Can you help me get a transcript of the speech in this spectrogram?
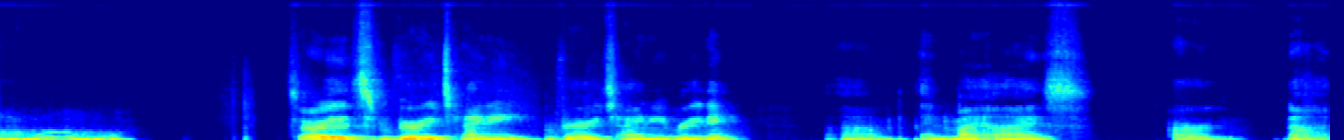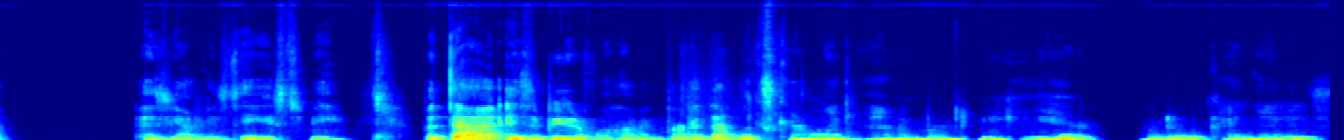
Aww. Sorry, it's very tiny, very tiny reading. Um, and my eyes are not as young as they used to be. But that is a beautiful hummingbird. That looks kind of like a hummingbird we get here. I wonder what kind that is.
